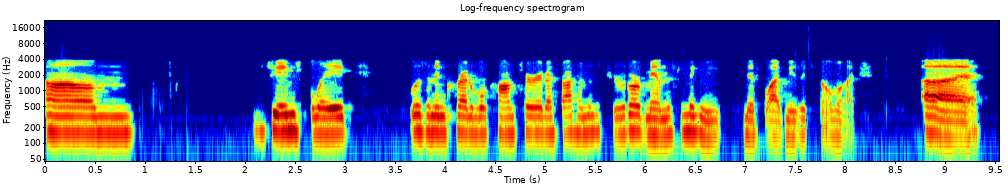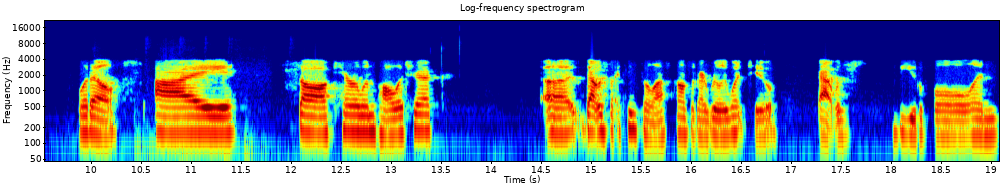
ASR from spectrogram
Um, James Blake was an incredible concert. I saw him in the Troubadour. Man, this is making me miss live music so much. Uh, what else? I saw Caroline Polachek. Uh, that was, I think, the last concert I really went to. That was beautiful and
